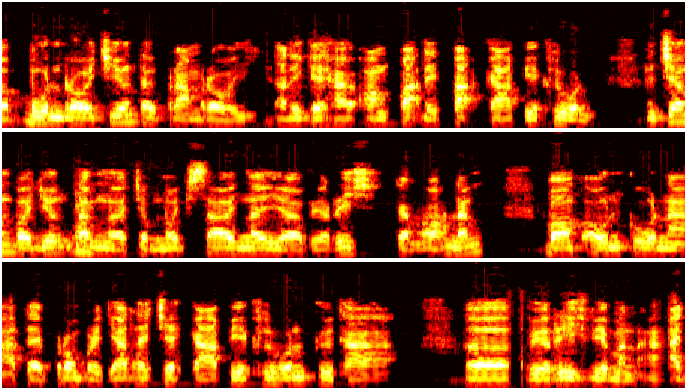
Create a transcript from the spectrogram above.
400ជាងទៅ500អានេះគេហៅអង្គបដិបកការពារខ្លួន អញ្ចឹងបើយើងដឹងចំណុចខ្សោយនៃវីរុសទាំងអស់ហ្នឹងបងប្អូនគួរណាតែប្រុងប្រយ័ត្នហើយចេះការពារខ្លួនគឺថាវីរុសវាមិនអាច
